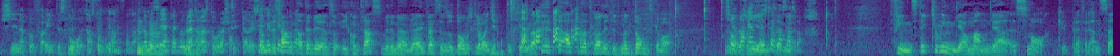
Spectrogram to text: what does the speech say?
kinapuffar. Inte små, utan stora. Sådana. De är så jäkla Du goda. vet de här stora tjocka liksom. Intressant att det blir så i kontrast med dina övriga intressen. Så de skulle vara jättestora. Allt annat ska vara litet, men de ska vara... Jag ännu större. egentligen är-. Finns det kvinnliga och manliga smakpreferenser?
